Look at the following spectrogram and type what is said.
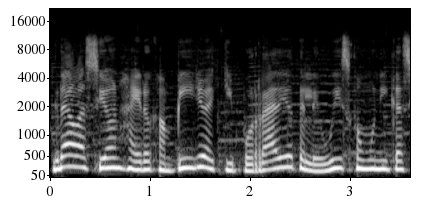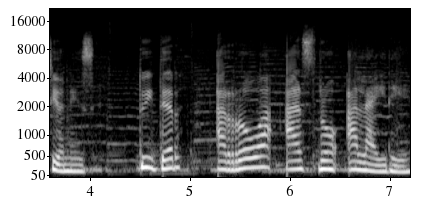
Grabación Jairo Campillo, equipo radio de Lewis Comunicaciones. Twitter arroba astro al aire.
